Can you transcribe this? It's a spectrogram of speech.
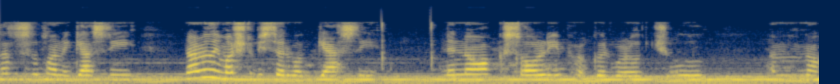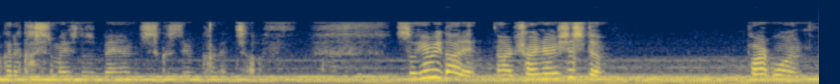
that's the planet Gassy. Not really much to be said about Gassy. Ninox, already a good world. Jewel. I'm not gonna customize those bands because they're kind of tough. So here we got it. Our trinary system. Part 1.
